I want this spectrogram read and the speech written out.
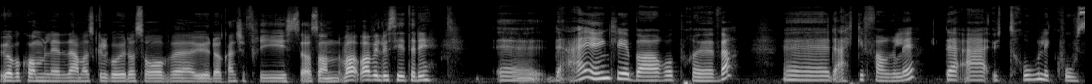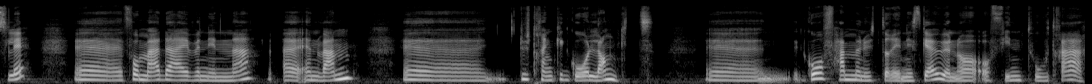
uoverkommelig det der med å skulle gå ut og sove ute og kanskje fryse og sånn. Hva, hva vil du si til de? Eh, Det er egentlig bare å prøve. Eh, Det er ikke farlig. Det er utrolig koselig. Eh, meg det er ei venninne, eh, en venn. Du trenger ikke gå langt. Gå fem minutter inn i skauen og, og finn to trær.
